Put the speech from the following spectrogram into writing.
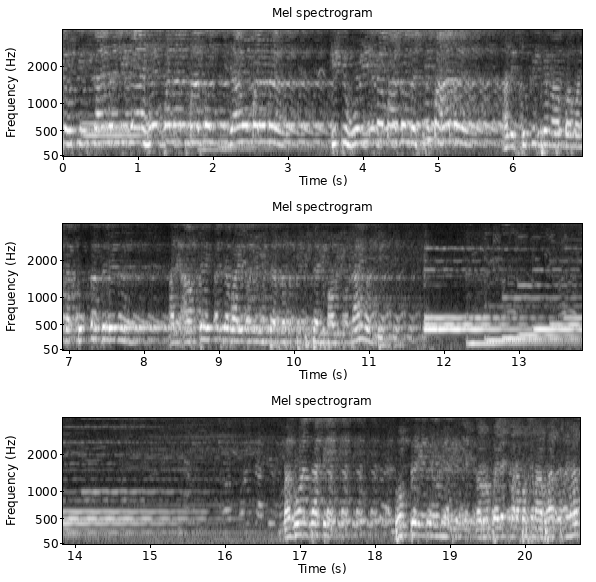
होती ती काय म्हणली का हे पण माझं यावं मरण. किती होईल का माझं नशीब महान आणि सुखी ठेव आंबा माझ्या कुंकाचं लेणं आणि आमच्या इकडच्या बाईला मी विचारलं तर ती बिचारी माऊली काय म्हणली? भगवान साठे भोंकर यांच्याकडून या ठिकाणी रुपयाला मनापासून आभार धन्यवाद.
